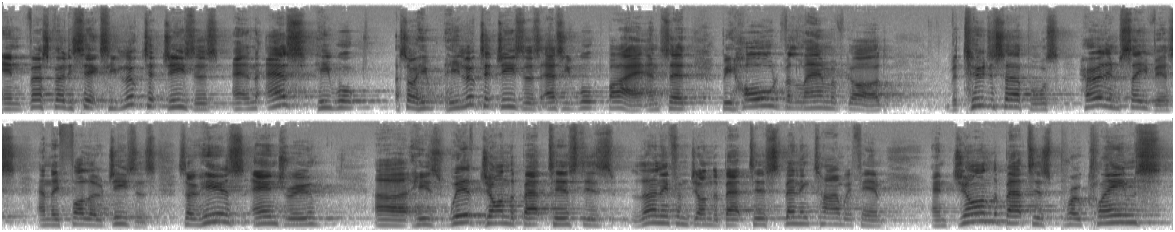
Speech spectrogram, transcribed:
in verse 36, he looked at Jesus, and as he walked, sorry, he, he looked at Jesus as he walked by and said, Behold the Lamb of God. The two disciples heard him say this, and they followed Jesus. So here's Andrew. Uh, he's with John the Baptist, he's learning from John the Baptist, spending time with him. And John the Baptist proclaims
